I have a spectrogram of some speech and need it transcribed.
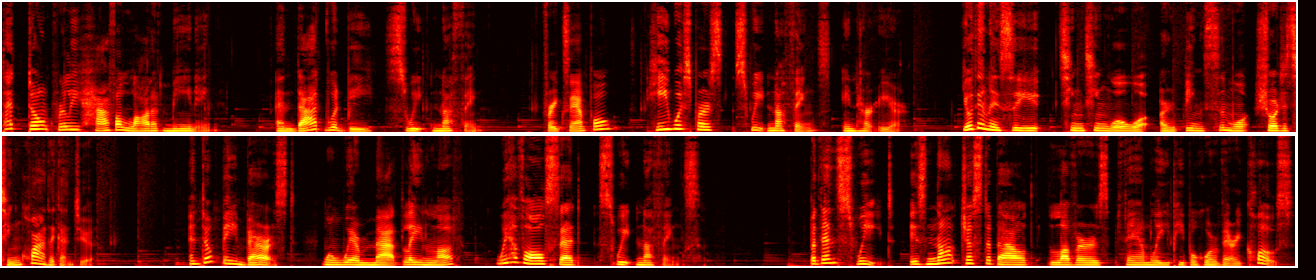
that don't really have a lot of meaning. And that would be sweet nothing. For example, he whispers sweet nothings in her ear. 有点类似于卿卿我我、耳鬓厮磨、说着情话的感觉。And don't be embarrassed. When we're madly in love, we have all said sweet nothings. But then sweet is not just about lovers, family, people who are very close.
